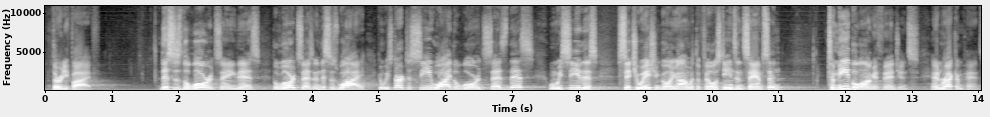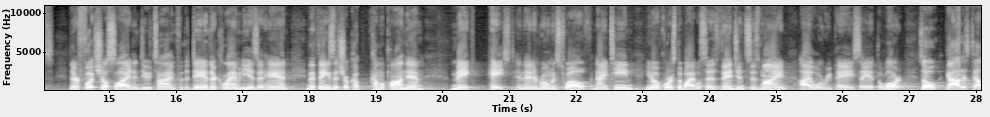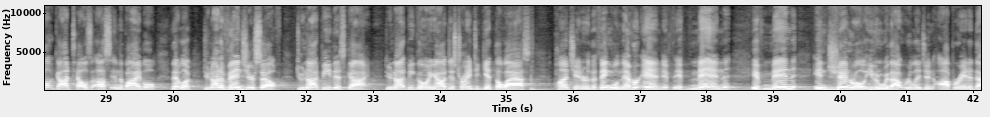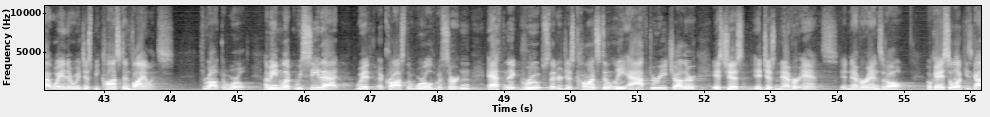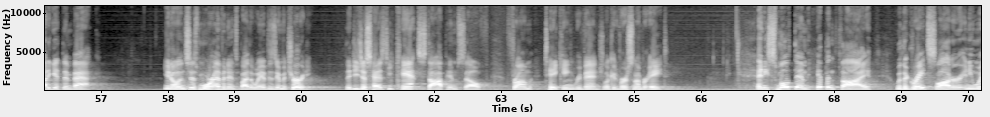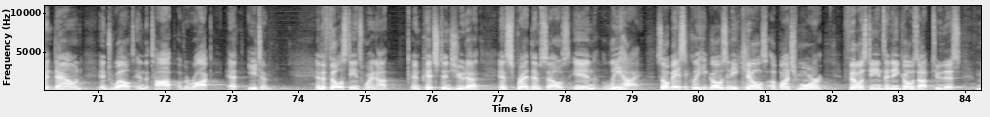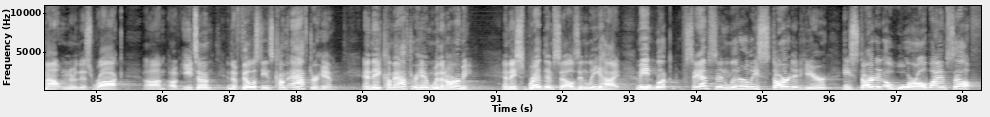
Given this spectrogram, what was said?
35. This is the Lord saying this. The Lord says, and this is why. Can we start to see why the Lord says this when we see this situation going on with the Philistines and Samson? To me belongeth vengeance and recompense. Their foot shall slide in due time, for the day of their calamity is at hand, and the things that shall come upon them make haste. And then in Romans 12, 19, you know, of course, the Bible says, Vengeance is mine, I will repay, saith the Lord. So God, is tell, God tells us in the Bible that, look, do not avenge yourself. Do not be this guy. Do not be going out just trying to get the last punch in, or the thing will never end. If, if men, if men in general, even without religion, operated that way, there would just be constant violence throughout the world. I mean, look, we see that with across the world with certain ethnic groups that are just constantly after each other. It's just it just never ends. It never ends at all. Okay, so look, he's got to get them back. You know, and it's just more evidence, by the way, of his immaturity. That he just has, he can't stop himself from taking revenge. Look at verse number 8. And he smote them hip and thigh with a great slaughter, and he went down and dwelt in the top of the rock at Etam. And the Philistines went up and pitched in Judah and spread themselves in Lehi. So basically, he goes and he kills a bunch more Philistines, and he goes up to this mountain or this rock um, of Etam, and the Philistines come after him. And they come after him with an army, and they spread themselves in Lehi. I mean, look, Samson literally started here. He started a war all by himself.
